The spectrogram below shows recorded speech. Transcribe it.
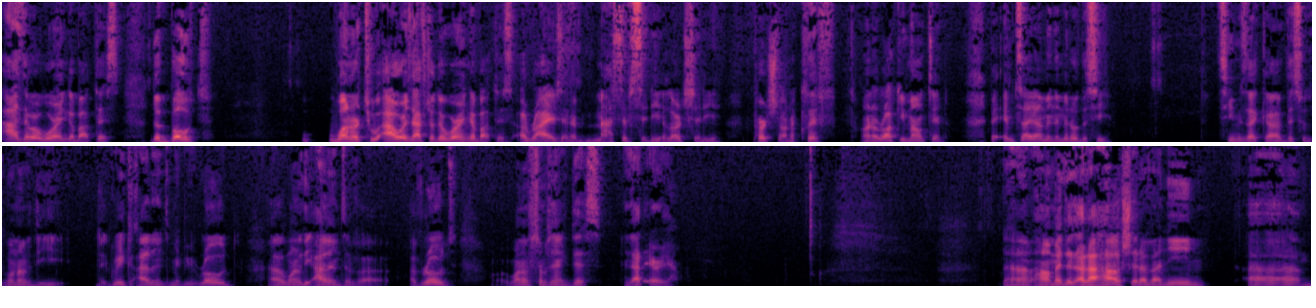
as they were worrying about this, the boat, one or two hours after they're worrying about this, arrives at a massive city, a large city, perched on a cliff on a rocky mountain, but Imtzayam in the middle of the sea. It seems like uh, this was one of the, the Greek islands, maybe Rhodes, uh, one of the islands of uh, of Rhodes, or one of something like this in that area. העומדת על ההר של אבנים um,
